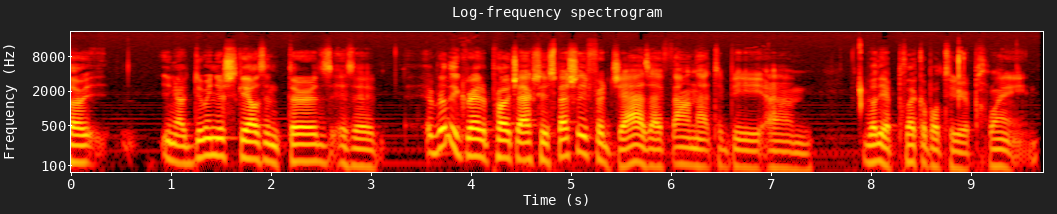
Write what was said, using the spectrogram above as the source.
So, you know, doing your scales in thirds is a, a really great approach, actually, especially for jazz. I found that to be um, really applicable to your playing.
